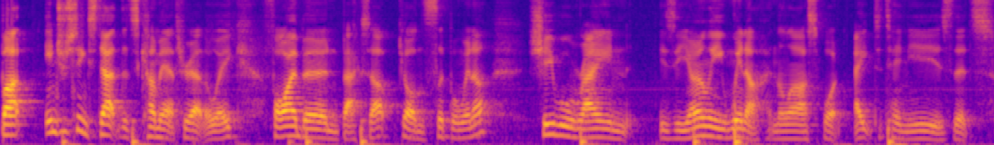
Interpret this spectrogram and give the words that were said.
But interesting stat that's come out throughout the week. Fireburn backs up, Golden Slipper winner. She will reign is the only winner in the last what eight to ten years that's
